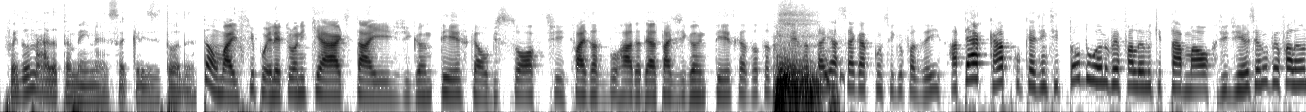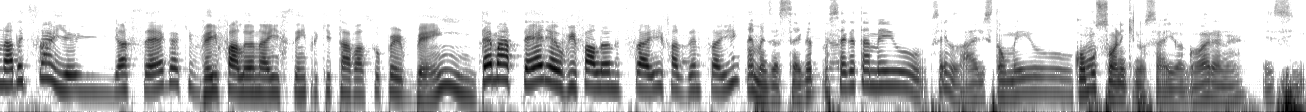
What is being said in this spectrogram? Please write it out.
foi do nada também, né? Essa crise toda. Então, mas tipo, Electronic Arts tá aí gigantesca, a Ubisoft faz as burradas dela, tá gigantesca, as outras empresas tá aí, a SEGA conseguiu fazer isso. Até a Capcom, que a gente todo ano vê falando que tá mal de dinheiro, você não vê falando nada disso aí. E a SEGA, que veio falando aí sempre que tava super bem. Até matéria eu vi falando disso aí, fazendo isso aí. É, mas a SEGA, a SEGA tá meio, sei lá, eles estão meio como o Sonic não saiu agora, né? Esse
